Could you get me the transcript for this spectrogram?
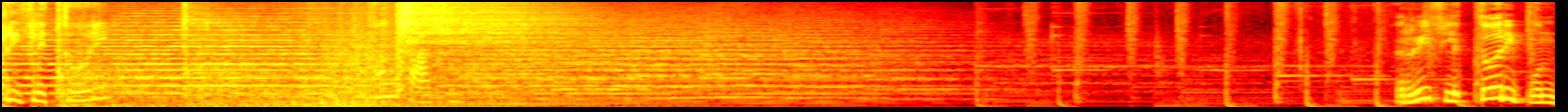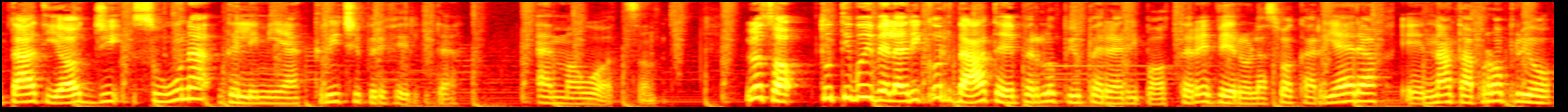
Riflettori puntati. Riflettori puntati oggi su una delle mie attrici preferite, Emma Watson. Lo so, tutti voi ve la ricordate per lo più per Harry Potter, è vero, la sua carriera è nata proprio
